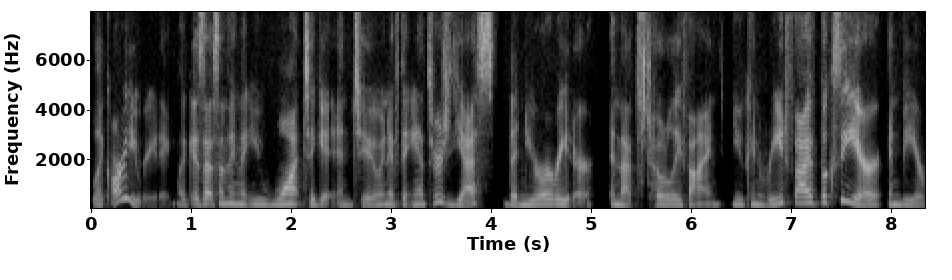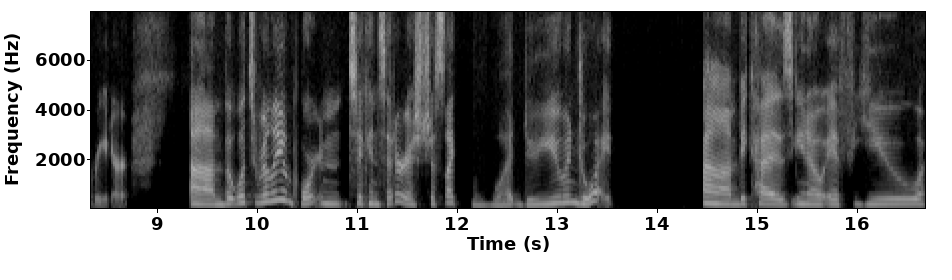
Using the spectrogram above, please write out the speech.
like, are you reading? Like, is that something that you want to get into? And if the answer is yes, then you're a reader and that's totally fine. You can read five books a year and be a reader. Um, but what's really important to consider is just like, what do you enjoy? Um, because, you know, if you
